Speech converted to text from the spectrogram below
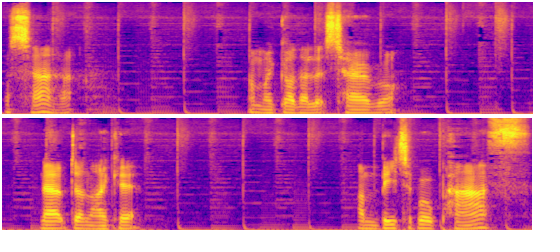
What's that? Oh my god, that looks terrible. Nope, don't like it. Unbeatable Path.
